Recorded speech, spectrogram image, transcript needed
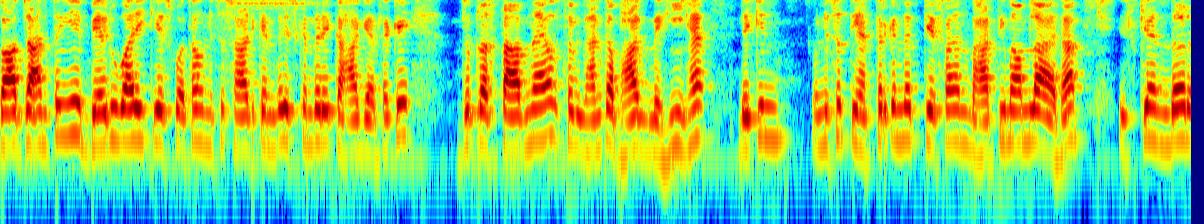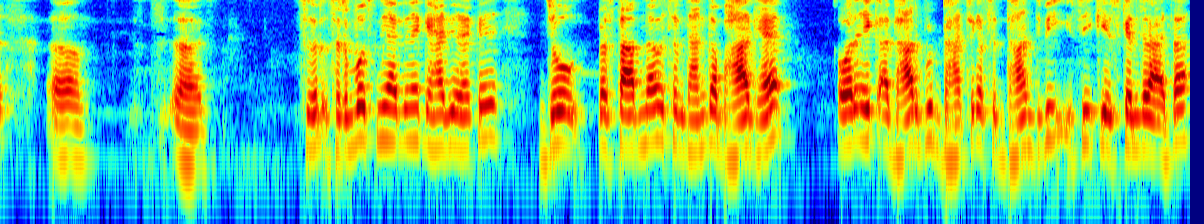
तो आप जानते हैं ये बेरूबारी केस हुआ था 1960 के अंदर। इसके अंदर ये कहा गया था कि जो प्रस्तावना है वो संविधान का भाग नहीं है, लेकिन उन्नीस सौ तिहत्तर के अंदर केसवानंद भारती मामला आया था। इसके अंदर सर्वोच्च न्यायालय ने कहा दिया था कि जो प्रस्तावना है वो संविधान का भाग है। और एक आधारभूत ढांचे का सिद्धांत भी इसी केस के अंदर आया था।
